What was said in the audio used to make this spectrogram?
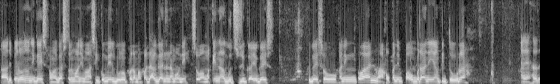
uh, pero no ni guys mga gasto naman ni mga 5 mil guro para mapadagan na namo ni. So ang makina goods jud kayo guys. So guys so kaning kuan mako pa ning paobra niyang pintura. Ano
